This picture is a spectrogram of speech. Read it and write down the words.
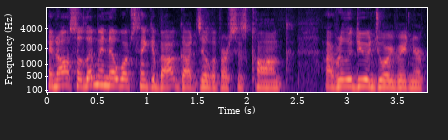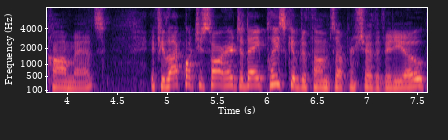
And also let me know what you think about Godzilla vs. Kong. I really do enjoy reading your comments. If you like what you saw here today, please give it a thumbs up and share the video.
